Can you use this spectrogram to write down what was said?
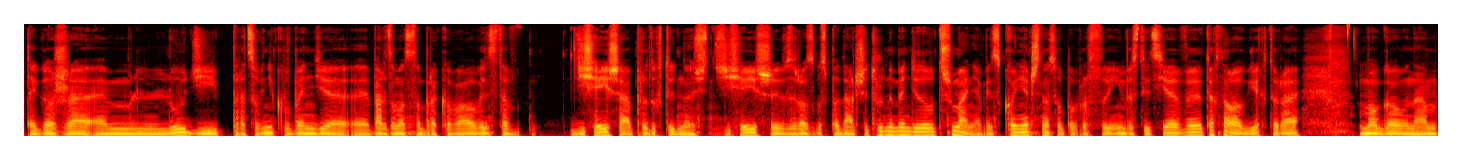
tego, że ludzi, pracowników będzie bardzo mocno brakowało, więc ta dzisiejsza produktywność, dzisiejszy wzrost gospodarczy trudny będzie do utrzymania, więc konieczne są po prostu inwestycje w technologie, które mogą nam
